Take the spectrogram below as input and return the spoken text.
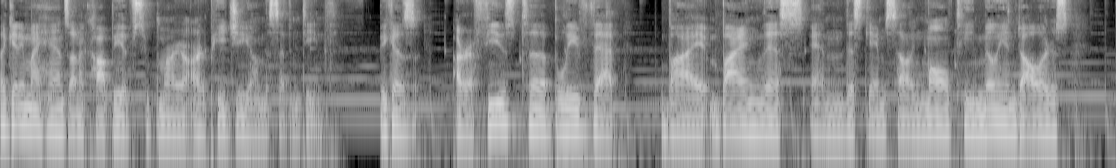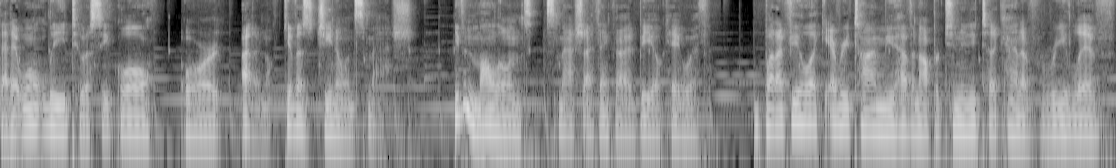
like getting my hands on a copy of Super Mario RPG on the 17th. Because I refuse to believe that by buying this and this game selling multi million dollars, that it won't lead to a sequel or, I don't know, give us Geno and Smash. Even Mallow and Smash, I think I'd be okay with. But I feel like every time you have an opportunity to kind of relive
